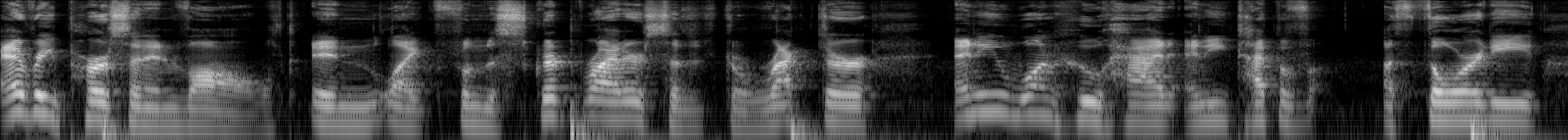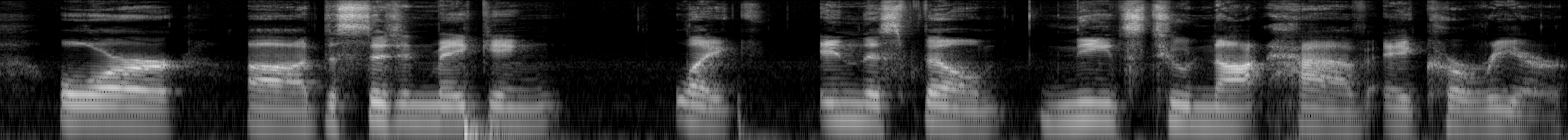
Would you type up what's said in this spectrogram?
every person involved in like from the script writers to the director, anyone who had any type of authority or uh, decision making like in this film needs to not have a career.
